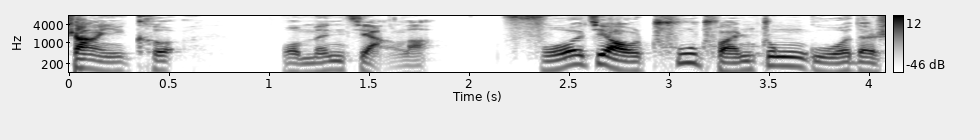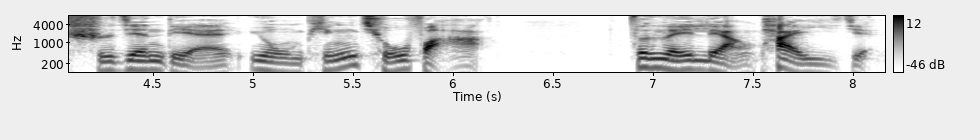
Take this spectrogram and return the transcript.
上一课我们讲了佛教初传中国的时间点，永平求法分为两派意见，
